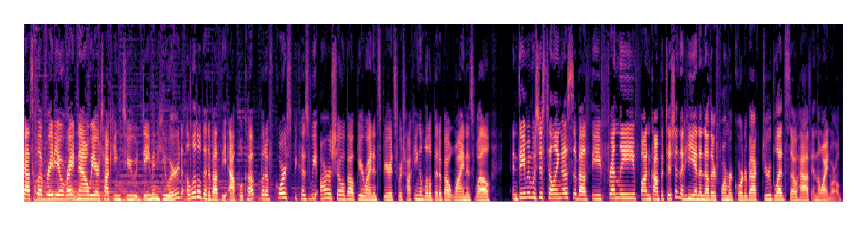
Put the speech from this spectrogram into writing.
Welcome Cask Club Radio. Right now, we are talking to Damon Huard a little bit about the Apple Cup, but of course, because we are a show about beer, wine, and spirits, we're talking a little bit about wine as well. And Damon was just telling us about the friendly, fun competition that he and another former quarterback, Drew Bledsoe, have in the wine world.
